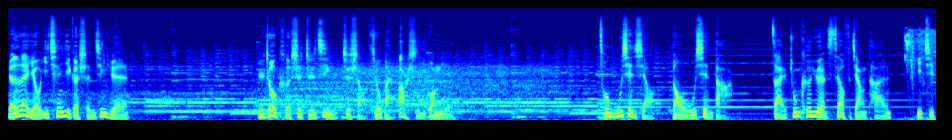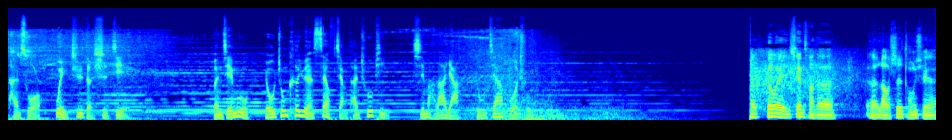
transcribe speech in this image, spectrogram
人类有一千亿个神经元，宇宙可视直径至少九百二十亿光年。从无限小到无限大，在中科院 SELF 讲坛一起探索未知的世界。本节目由中科院 SELF 讲坛出品，喜马拉雅独家播出。呃，各位现场的呃老师、同学。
